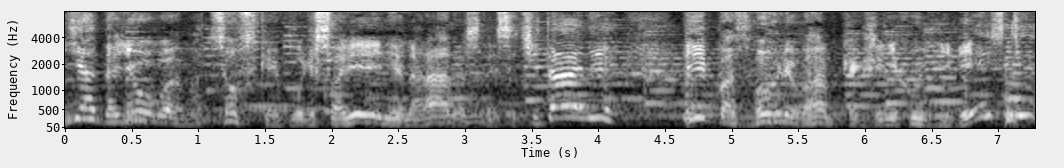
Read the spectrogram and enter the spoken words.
я даю вам отцовское благословение на радостное сочетание и позволю вам, как жениху и невесте,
